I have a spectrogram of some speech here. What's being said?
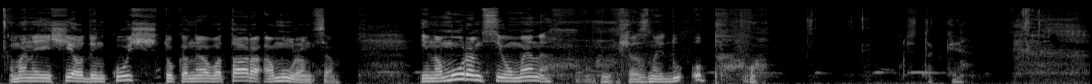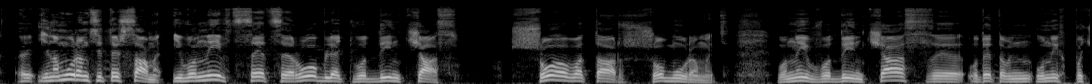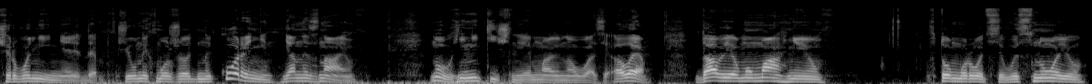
у мене є ще один кущ, тільки не аватара, а муромця. І на муромці у мене. Зараз знайду. Оп. О. Ось таке. Е, І на муромці те ж саме. І вони все це роблять в один час. Що аватар, що муромець. Вони в один час, е, от це у них почервоніння йде. Чи у них може одні корені, я не знаю. Ну, генетичний я маю на увазі. Але дав йому магнію в тому році весною.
